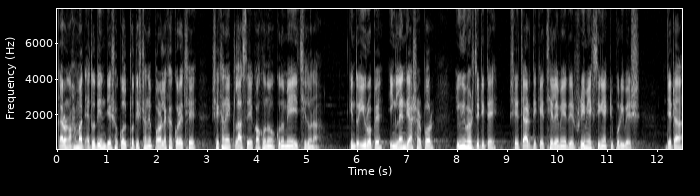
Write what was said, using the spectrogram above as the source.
কারণ আহমাদ এতদিন যে সকল প্রতিষ্ঠানে পড়ালেখা করেছে, সেখানে ক্লাসে কখনো কোনো মেয়েই ছিল না। কিন্তু ইউরোপে, ইংল্যান্ডে আসার পর, ইউনিভার্সিটিতে সে চারদিকে ছেলে মেয়েদের ফ্রি মিক্সিং একটি পরিবেশ যেটা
